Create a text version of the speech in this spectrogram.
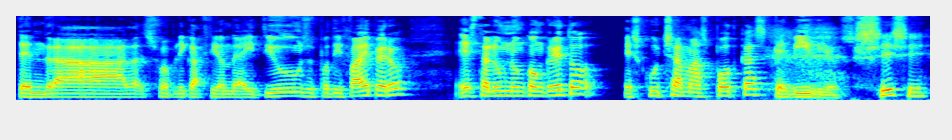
tendrá su aplicación de iTunes, Spotify, pero este alumno en concreto escucha más podcasts que vídeos. Sí, sí.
